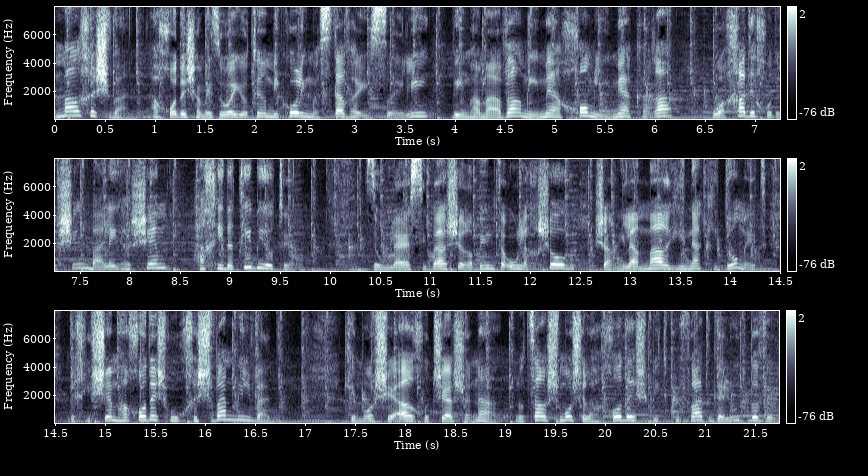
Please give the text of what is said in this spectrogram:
מר חשוון, החודש המזוהה יותר מכל עם הסתיו הישראלי ועם המעבר מימי החום לימי הקרה, הוא אחד החודשים בעלי השם החידתי ביותר. זו אולי הסיבה שרבים טעו לחשוב שהמילה מר הינה קידומת, וכי שם החודש הוא חשוון בלבד. כמו שאר חודשי השנה, נוצר שמו של החודש בתקופת גלות בבל.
